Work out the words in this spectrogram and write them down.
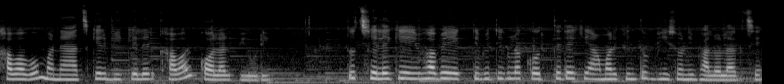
খাওয়াবো মানে আজকের বিকেলের খাবার কলার পিউরি। তো ছেলেকে এইভাবে অ্যাক্টিভিটিগুলো করতে দেখে আমার কিন্তু ভীষণই ভালো লাগছে।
